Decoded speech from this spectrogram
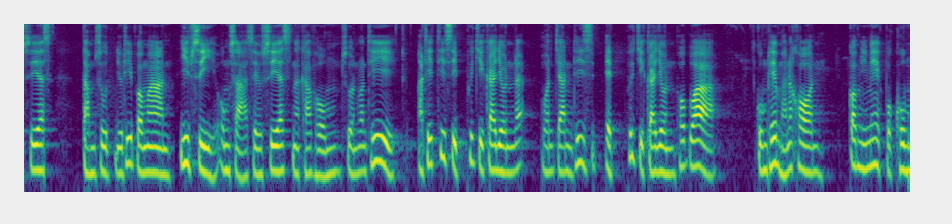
ลเซียสต่ำสุดอยู่ที่ประมาณ 24 องศาเซลเซียสนะครับผม ส่วนวันที่ อาทิตย์ที่ 10 พฤศจิกายน และวันจันทร์ที่ 11 พฤศจิกายน พบว่ากรุงเทพมหานคร ก็มีเมฆปกคลุม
